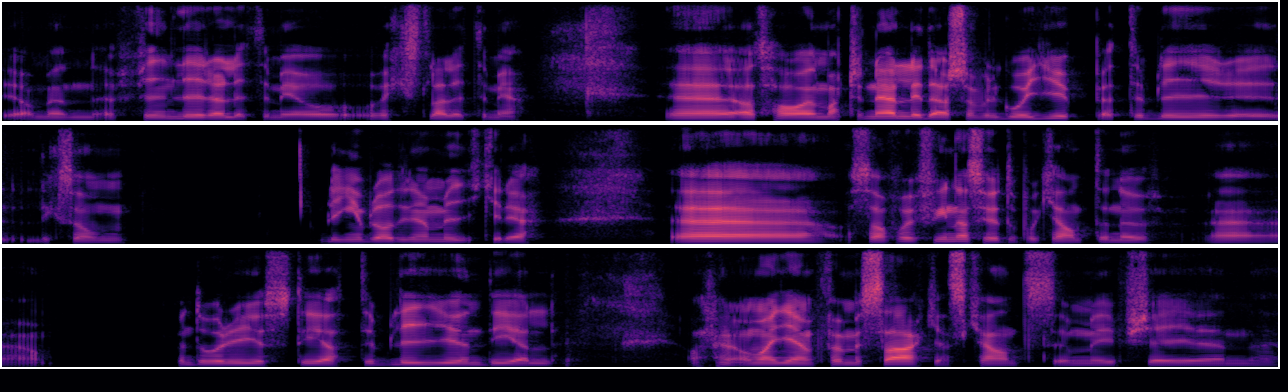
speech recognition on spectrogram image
ja, men finlira lite med och, och växla lite med. Eh, att ha en Martinelli där som vill gå i djupet, det blir eh, liksom blir ingen bra dynamik i det. Eh, så han får ju finna sig ute på kanten nu. Eh, men då är det just det att det blir ju en del, om man jämför med Sakas kant som i och för sig är en eh,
